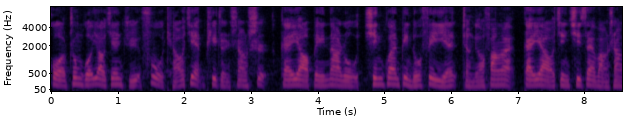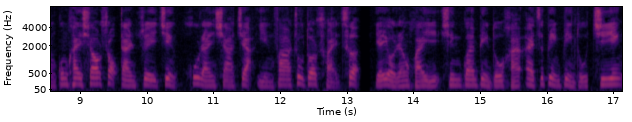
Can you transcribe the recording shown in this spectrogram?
获中国药监局附条件批准上市。该药被纳入新冠病毒肺炎诊疗方案。该药近期在网上公开销售，但最近忽然下架，引发诸多揣测。也有人怀疑新冠病毒含艾滋病病毒基因。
